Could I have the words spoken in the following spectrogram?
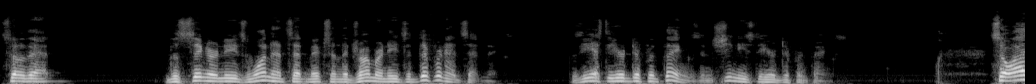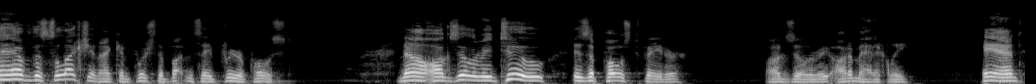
so that the singer needs one headset mix and the drummer needs a different headset mix. Because he has to hear different things and she needs to hear different things. So I have the selection. I can push the button, say pre or post. Now, auxiliary 2 is a post fader auxiliary automatically. And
